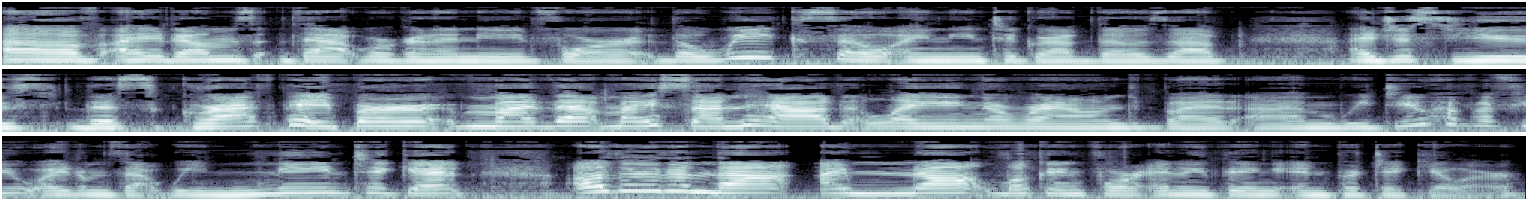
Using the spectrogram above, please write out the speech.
of items that we're gonna need for the week so I need to grab those up. I just used this graph paper my, that my son had laying around but um, we do have a few items that we need to get. Other than that, I'm not looking for anything in particular.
